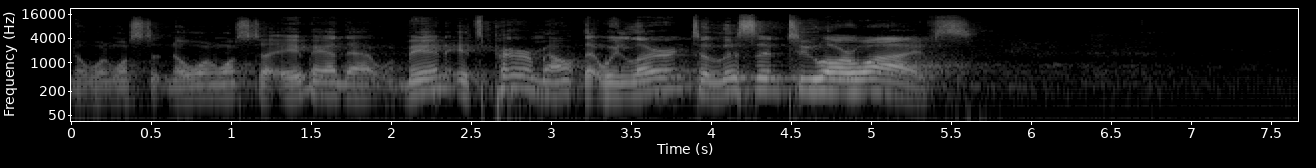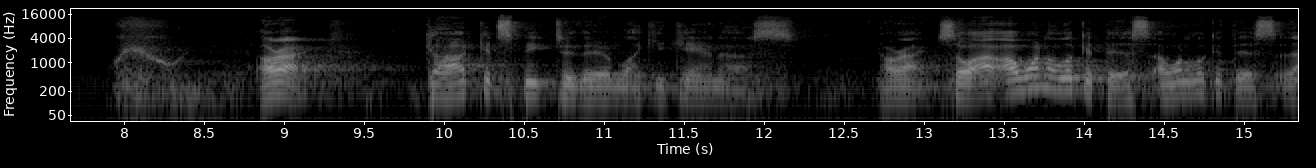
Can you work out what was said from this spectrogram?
no one wants to. No one wants to. Amen. That men, it's paramount that we learn to listen to our wives. Whew. All right, God could speak to them like He can us. All right, so I, I want to look at this. I want to look at this, and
